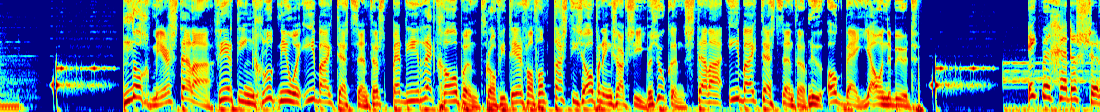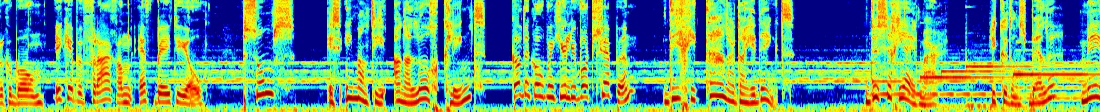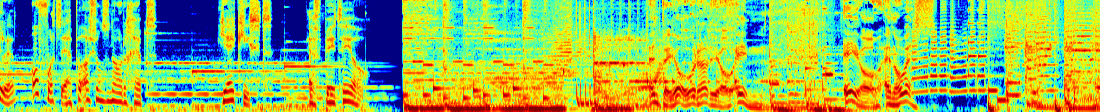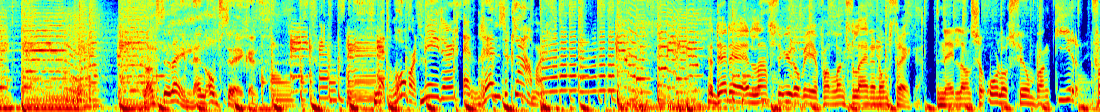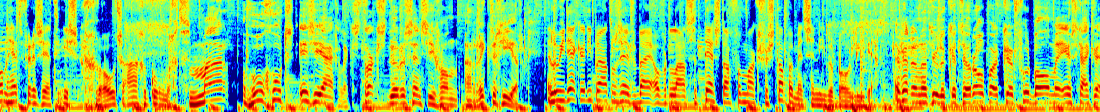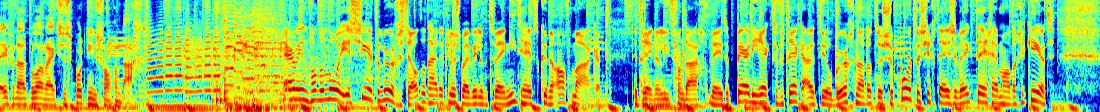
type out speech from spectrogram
Nog meer Stella. 14 gloednieuwe e-bike testcenters per direct geopend. Profiteer van fantastische openingsactie. Bezoek een Stella e-bike testcenter. Nu ook bij jou in de buurt. Ik ben Gerda Sturkenboom. Ik heb een vraag aan FBTO. Soms is iemand die analoog klinkt... Kan ik ook met jullie whatsappen? digitaler dan je denkt. Dus zeg jij het maar. Je kunt ons bellen, mailen of whatsappen als je ons nodig hebt. Jij kiest FBTO. NPO Radio 1. EO NOS. Langs de lijn en opstreken. Met Robert Meder en Renze Klamer. Het derde en laatste uur alweer van Langs de Lijn en Omstreken. De Nederlandse oorlogsfilm Bankier van het Verzet is groots aangekondigd. Maar hoe goed is hij eigenlijk? Straks de recensie van Rick de Gier. En Louis Dekker die praat ons even bij over de laatste testdag van Max Verstappen met zijn nieuwe bolide. En verder natuurlijk het Europa Cup voetbal. Maar eerst kijken we even naar het belangrijkste sportnieuws van vandaag. Erwin van der Looy is zeer teleurgesteld dat hij de klus bij Willem II niet heeft kunnen afmaken. De trainer liet vandaag weten per direct te vertrekken uit Tilburg... nadat de supporters zich deze week tegen hem hadden gekeerd.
